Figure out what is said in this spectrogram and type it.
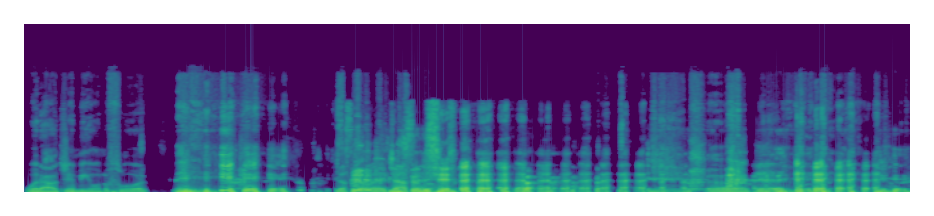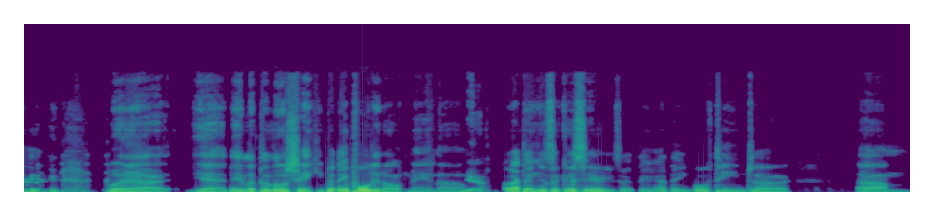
without Jimmy on the floor. Justin L.A. Johnson. Oh, God. but uh yeah, they looked a little shaky, but they pulled it off, man. Um, Yeah. but I think it's a good series. I think I think both teams are um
